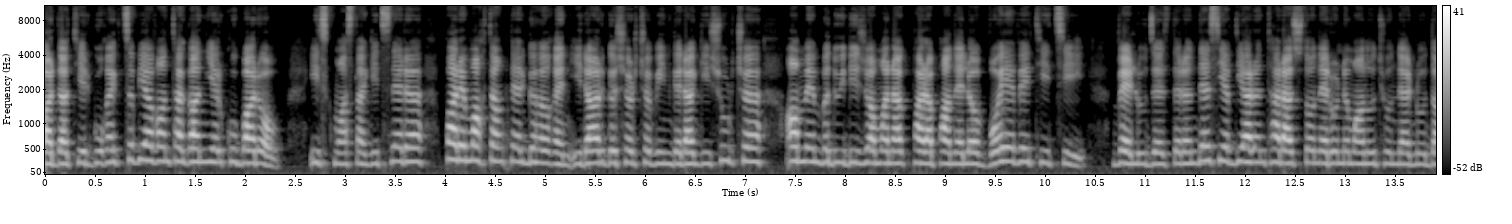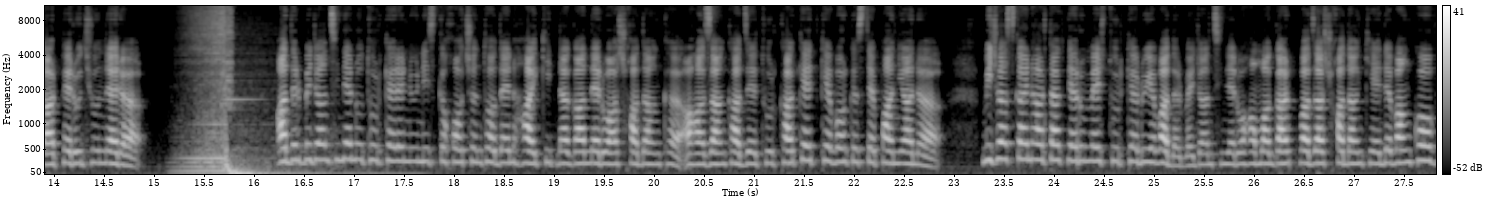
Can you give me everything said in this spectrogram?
բարդաթիր գուղեկցվի ավանդական երկու բարով, իսկ մասնագիցները բարեմաղթանքներ կհղեն իրար կշրջվին գրագի շուրջը ամեն բդույդի ժամանակ պարապանելով ոևե թիցի, վերլուծեց դրնդես և դիարընթարած տոներու նմանություններն ու դարբերությունները։ Ադրբեջանցիներն ու թուրքերը նույնիսկ կխոչընդոտեն հայ գիտնականներու աշխատանքը, ահազանգած է թուրքակետ Քևորգ Ստեփանյանը։ Միջազգային հարթակներու մեջ թուրքերու եւ ադրբեջանցիներու համագարկված աշխատանքի հետևանքով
